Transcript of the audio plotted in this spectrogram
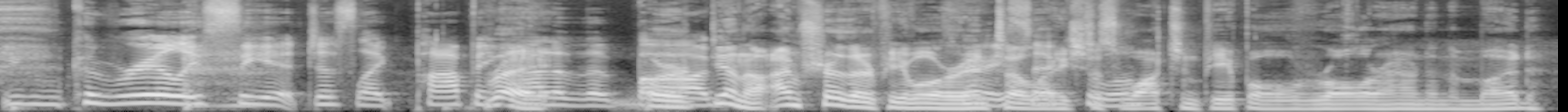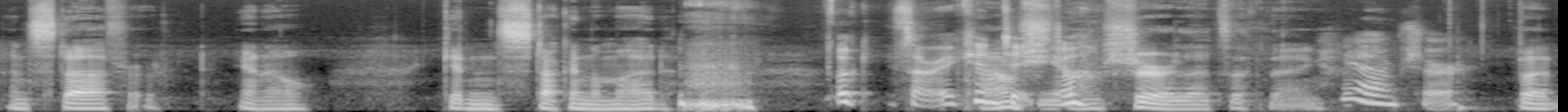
you could really see it just like popping right out of the or bog. you know, I'm sure there are people who are Very into like just watching people roll around in the mud and stuff, or you know, getting stuck in the mud. Okay, sorry, I'm, continue. I'm sure that's a thing. yeah, I'm sure. but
